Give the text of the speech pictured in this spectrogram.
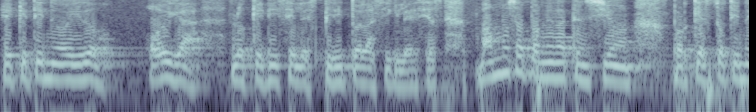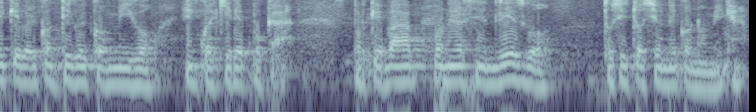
el que tiene oído, oiga lo que dice el Espíritu a las iglesias. Vamos a poner atención porque esto tiene que ver contigo y conmigo en cualquier época, porque va a ponerse en riesgo tu situación económica.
